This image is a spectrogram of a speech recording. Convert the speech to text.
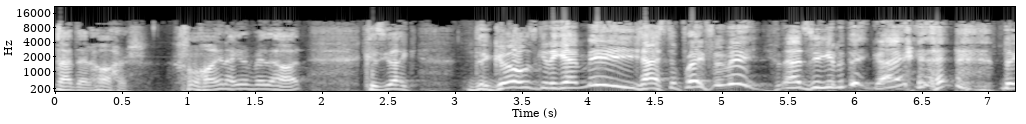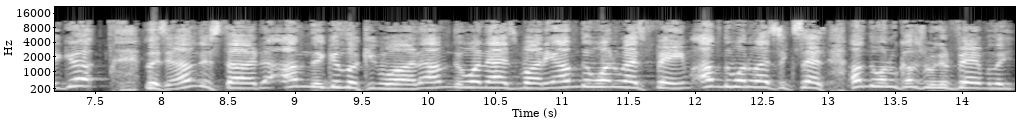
Not that hard. Why not going to pray that hard? Because you're like, the girl who's going to get me She has to pray for me. That's what you're going to think, right? the girl, listen, I'm the stud. I'm the good looking one. I'm the one that has money. I'm the one who has fame. I'm the one who has success. I'm the one who comes from a good family.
